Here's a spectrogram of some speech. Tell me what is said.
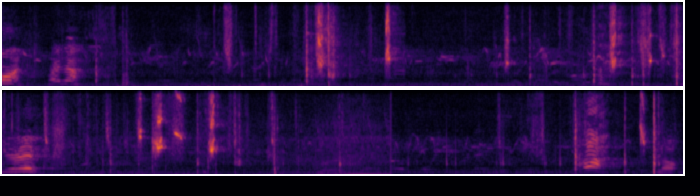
Come on, right now. Yeah. No.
